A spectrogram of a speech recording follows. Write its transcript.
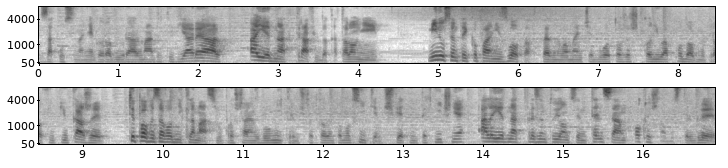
Zakusy na niego robił Real Madrid i Villarreal, a jednak trafił do Katalonii. Minusem tej kopalni złota w pewnym momencie było to, że szkoliła podobny profil piłkarzy. Typowy zawodnik Lamassi, uproszczając, był mikrym środkowym pomocnikiem, świetnym technicznie, ale jednak prezentującym ten sam określony styl gry.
